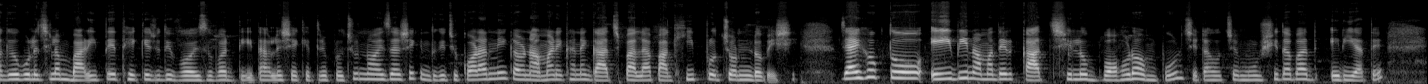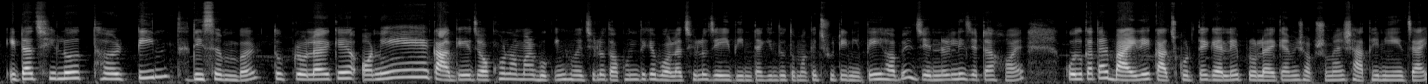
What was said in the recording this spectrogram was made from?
আগেও বলেছিলাম, বাড়িতে থেকে যদি ভয়েস ওভার দিই, তাহলে সেক্ষেত্রে প্রচুর নয়েজ আসে, কিন্তু কিছু করার নেই, কারণ আমার এখানে গাছপালা, পাখি প্রচণ্ড বেশি। যাই হোক, তো এই দিন আমাদের কাজ ছিল বহরমপুর, যেটা হচ্ছে মুর্শিদাবাদ এরিয়াতে। এটা ছিল থার্টিনথ ডিসেম্বর তো প্রলয়কে অনেক আগে যখন আমার বুকিং হয়েছিল, তখন থেকে বলা ছিল যে এই দিনটা কিন্তু তোমাকে ছুটি নিতেই হবে। জেনারেলি যেটা হয়, কলকাতার বাইরে কাজ করতে গেলে প্রলয়কে আমি সবসময় সাথে নিয়ে যাই।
